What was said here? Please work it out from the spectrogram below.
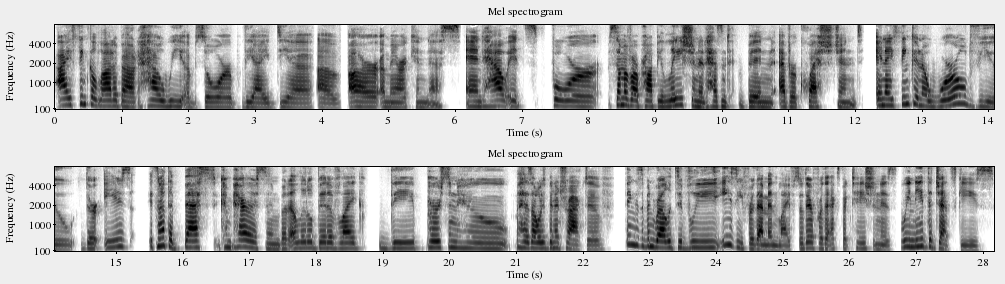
I think a lot about how we absorb the idea of our Americanness and how it's for some of our population, it hasn't been ever questioned. And I think in a worldview, there is, it's not the best comparison, but a little bit of like the person who has always been attractive things have been relatively easy for them in life. So therefore the expectation is we need the jet skis.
